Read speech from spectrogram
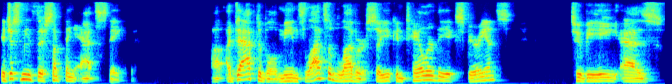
It just means there's something at stake. Uh, adaptable means lots of levers so you can tailor the experience to be as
